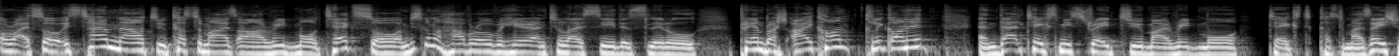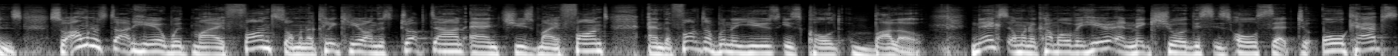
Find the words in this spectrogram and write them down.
All right, so it's time now to customize our read more text. So I'm just to hover over here until I see this little paintbrush icon, click on it, and that takes me straight to my read more text customizations. So I'm to start here with my font. So I'm to click here on this drop down and choose my font. And the font I'm to use is called Baloo. Next, I'm to come over here and make sure this is all set to all caps.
